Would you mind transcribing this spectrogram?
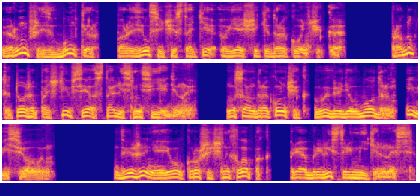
Вернувшись в бункер, поразился чистоте в ящике дракончика. Продукты тоже почти все остались несъедены, но сам дракончик выглядел бодрым и веселым. Движения его крошечных лапок приобрели стремительность.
